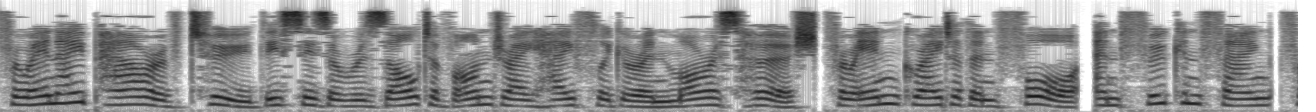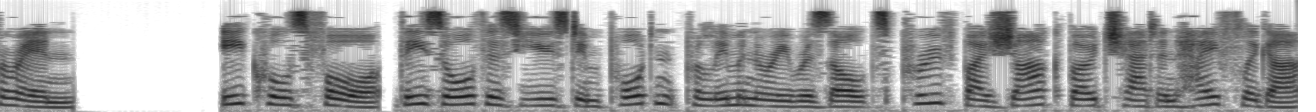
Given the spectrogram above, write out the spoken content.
For n a power of 2 this is a result of André Haefliger and Morris Hirsch for n greater than 4, and Fuquan Fang for n equals 4. These authors used important preliminary results proved by Jacques Boéchat and Haefliger,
